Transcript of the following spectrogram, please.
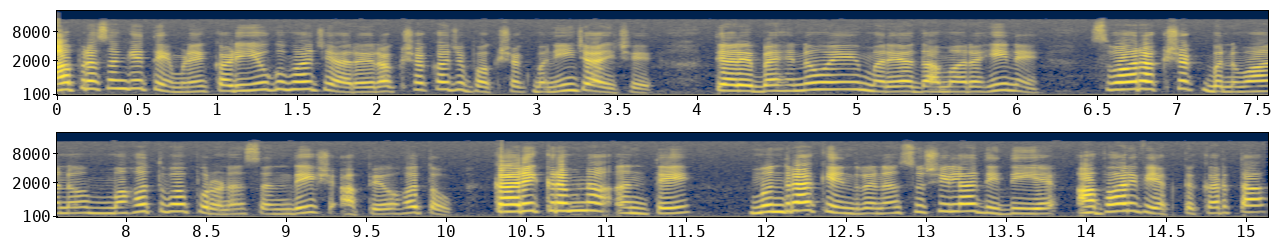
આ પ્રસંગે તેમણે કળિયુગમાં જ્યારે રક્ષક જ ભક્ષક બની જાય છે, ત્યારે બહેનોએ મર્યાદામાં રહીને સ્વરક્ષક બનવાનો મહત્વપૂર્ણ સંદેશ આપ્યો હતો. કાર્યક્રમના અંતે મુન્દ્રા કેન્દ્રના સુશીલા દીદીએ આભાર વ્યક્ત કરતા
